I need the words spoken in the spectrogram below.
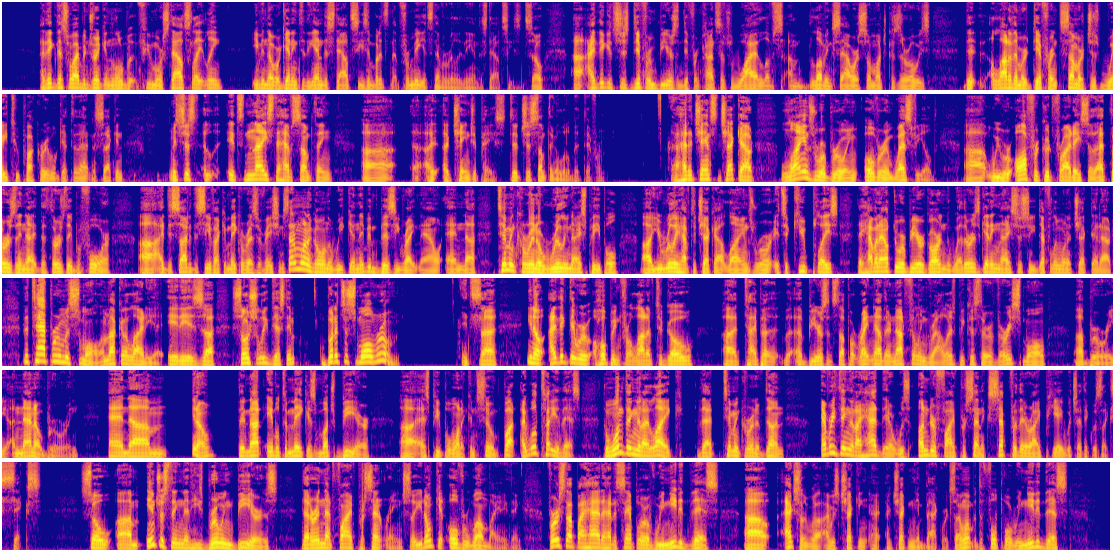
I think that's why I've been drinking a little bit, a few more stouts lately, even though we're getting to the end of stout season. But it's for me, it's never really the end of stout season. So uh, I think it's just different beers and different concepts. Why I love, I'm loving sour so much because they're always, a lot of them are different. Some are just way too puckery. We'll get to that in a second. It's just, it's nice to have something, uh, a, a change of pace, just something a little bit different. I had a chance to check out Lions Roar Brewing over in Westfield. Uh, we were off for Good Friday, so that Thursday night, the Thursday before, uh, I decided to see if I could make a reservation because I don't want to go on the weekend. They've been busy right now. And uh, Tim and Corinne are really nice people. Uh, you really have to check out Lions Roar. It's a cute place. They have an outdoor beer garden. The weather is getting nicer, so you definitely want to check that out. The tap room is small. I'm not going to lie to you. It is uh, socially distant, but it's a small room. It's, uh, you know, I think they were hoping for a lot of to go uh, type of uh, beers and stuff. But right now, they're not filling growlers because they're a very small brewery, a nano brewery, and um, you know they're not able to make as much beer uh, as people want to consume. But I will tell you this: the one thing that I like that Tim and Corinne have done, everything that I had there was under five percent, except for their IPA, which I think was like six. So um, interesting that he's brewing beers that are in that five percent range, so you don't get overwhelmed by anything. First up, I had I had a sampler of We Needed This uh, actually, well, I was checking I checking him backwards. So I went with the full pour. We needed this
